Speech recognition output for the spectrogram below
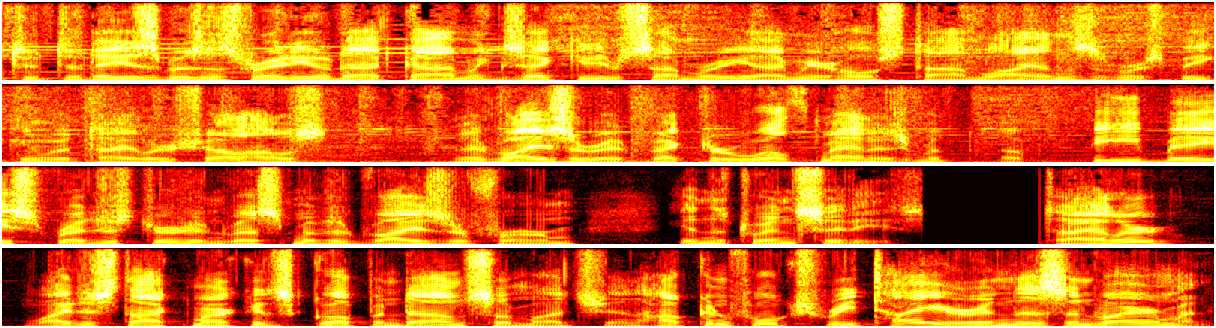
to today's BusinessRadio.com Executive Summary. I'm your host, Tom Lyons, and we're speaking with Tyler Shellhouse, an advisor at Vector Wealth Management, a fee based registered investment advisor firm in the Twin Cities. Tyler, why do stock markets go up and down so much, and how can folks retire in this environment?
